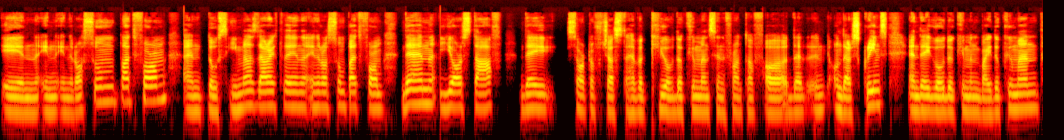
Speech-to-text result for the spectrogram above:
in in in Rossum platform, and those emails directly in in Rossum platform. Then your staff they sort of just have a queue of documents in front of uh, the, on their screens and they go document by document.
